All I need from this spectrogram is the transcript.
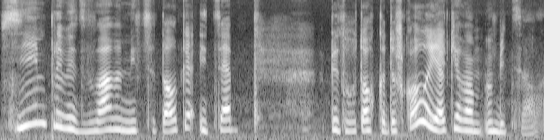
Всім привіт! З вами місце Толка і це підготовка до школи, як я вам обіцяла.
